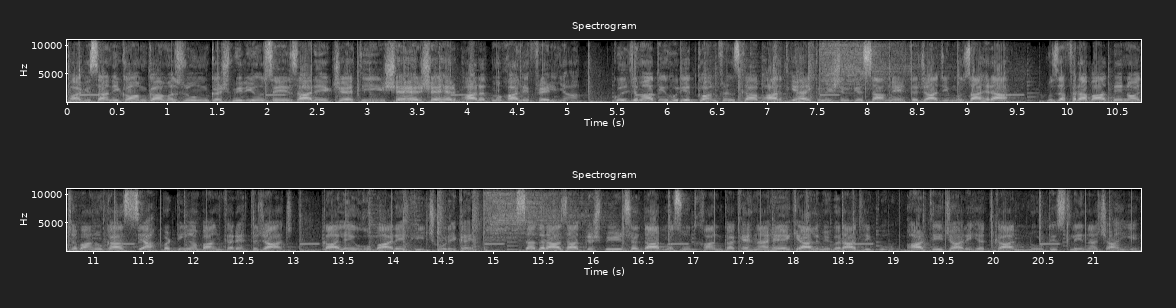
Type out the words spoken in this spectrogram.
پاکستانی قوم کا مظلوم کشمیریوں سے اظہار ایک جہتی شہر شہر بھارت مخالف ریلیاں۔ کل جماعتی حریت کانفرنس کا بھارتی ہائی کمیشن کے سامنے احتجاجی مظاہرہ۔ مظفر آباد میں نوجوانوں کا سیاہ پٹیاں باندھ کر احتجاج۔ کالے غبارے بھی چھوڑے گئے۔ صدر آزاد کشمیر سردار مسعود خان کا کہنا ہے کہ عالمی برادری کو بھارتی جارحیت کا نوٹس لینا چاہیے۔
